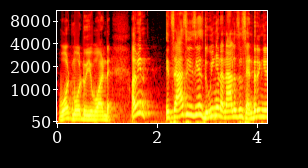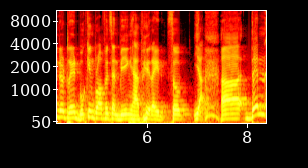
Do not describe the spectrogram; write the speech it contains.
What more do you want? I mean it's as easy as doing an analysis, entering into a trade, booking profits, and being happy, right? So, yeah. Uh, then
